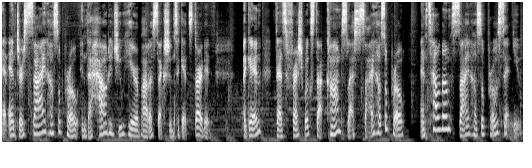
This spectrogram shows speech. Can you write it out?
and enter side hustle pro in the how did you hear about us section to get started. Again, that's freshbooks.com slash side hustle pro and tell them Side Hustle Pro sent you.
